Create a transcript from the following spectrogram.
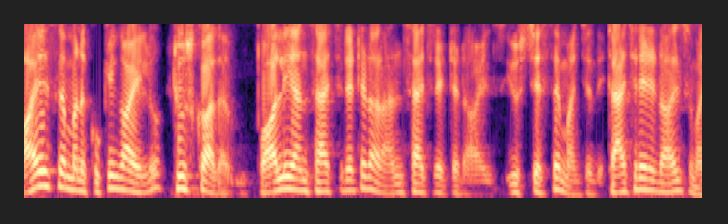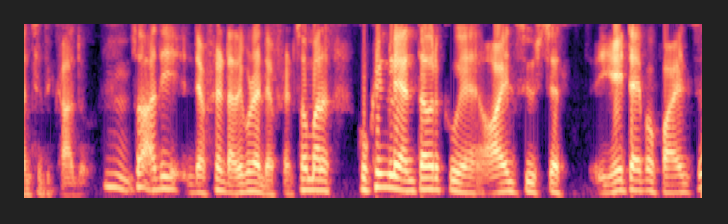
ఆయిల్స్లో మన కుకింగ్ ఆయిల్ చూసుకోవాలి. Poly unsaturated or unsaturated oils use చేస్తే మంచిది. సాచురేటెడ్ ఆయిల్స్ మంచిది కాదు. Hmm. సో అది డెఫినెట్ అది కూడా డెఫినెట్ సో మన కుకింగ్లో ఎంతవరకు ఆయిల్స్ యూస్ చేస్తే a type of oils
